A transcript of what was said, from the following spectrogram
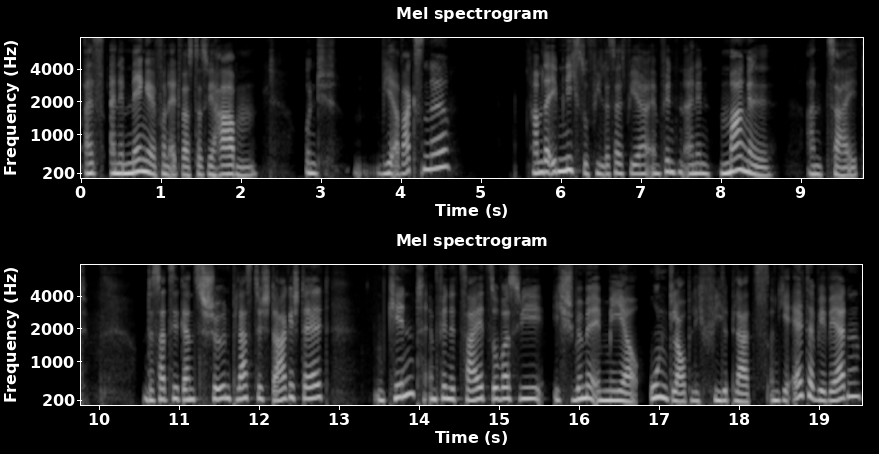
als eine Menge von etwas, das wir haben. Und wir Erwachsene haben da eben nicht so viel. Das heißt, wir empfinden einen Mangel an Zeit. Und das hat sie ganz schön plastisch dargestellt. Ein Kind empfindet Zeit sowas wie, ich schwimme im Meer, unglaublich viel Platz. Und je älter wir werden,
